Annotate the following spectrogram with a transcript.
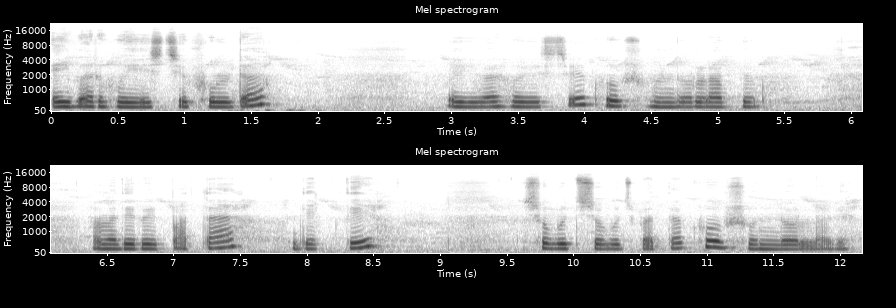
এইবার হয়ে এসছে ফুলটা। এইবার হয়ে এসছে খুব সুন্দর লাগবে আমাদের ওই পাতা দেখতে। সবুজ সবুজ পাতা, খুব সুন্দর লাগে।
